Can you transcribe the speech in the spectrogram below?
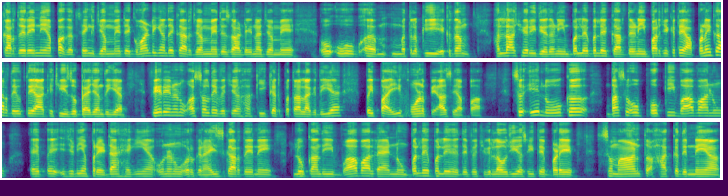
ਕਰਦੇ ਰਹਿੰਦੇ ਆ ਭਗਤ ਸਿੰਘ ਜੰਮੇ ਤੇ ਗਵਾਂਢੀਆਂ ਦੇ ਘਰ ਜੰਮੇ ਤੇ ਸਾਡੇ ਨਾ ਜੰਮੇ, ਉਹ ਉਹ ਮਤਲਬ ਕਿ ਇੱਕਦਮ ਹੱਲਾਸ਼ੇਰੀ ਦੇ ਦੇਣੀ ਬੱਲੇ ਬੱਲੇ ਕਰ ਦੇਣੀ, ਪਰ ਜੇ ਕਿਤੇ ਆਪਣੇ ਘਰ ਦੇ ਉੱਤੇ ਆ ਕੇ ਚੀਜ਼ ਉਹ ਪੈ ਜਾਂਦੀ ਹੈ, ਫਿਰ ਇਹਨਾਂ ਨੂੰ ਅਸਲ ਦੇ ਵਿੱਚ ਹਕੀਕਤ ਪਤਾ ਲੱਗਦੀ ਹੈ ਭਈ ਭਾਈ ਹੁਣ ਪਿਆ ਸਿਆਪਾ। ਸੋ ਇਹ ਲੋਕ ਬਸ ਉਹ ਫੋਕੀ ਵਾਹ ਵਾਹ ਨੂੰ ਜਿਹੜੀਆਂ ਪਰੇਡਾਂ ਹੈਗੀਆਂ, ਉਹਨਾਂ ਨੂੰ ਆਰਗੇਨਾਈਜ਼ ਕਰਦੇ ਨੇ, ਲੋਕਾਂ ਦੀ ਵਾਹ ਵਾਹ ਲੈਣ ਨੂੰ ਬੱਲੇ ਬੱਲੇ ਦੇ ਵਿੱਚ ਲਓ ਜੀ, ਅਸੀਂ ਤੇ ਬੜੇ ਸਮਾਨਤ ਹੱਕ ਦਿੰਨੇ ਆ,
